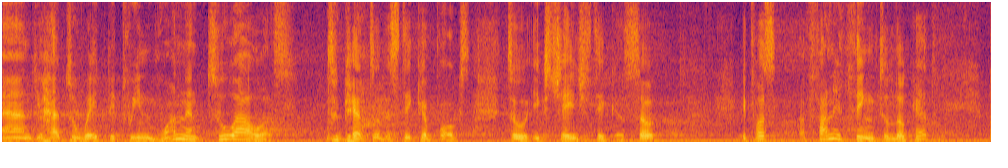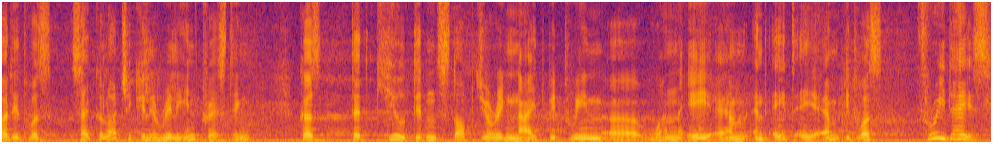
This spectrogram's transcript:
and you had to wait between one and two hours to get to the sticker box to exchange stickers. So it was a funny thing to look at, but it was psychologically really interesting because that queue didn't stop during night between uh, 1 a.m. and 8 a.m. It was three days.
